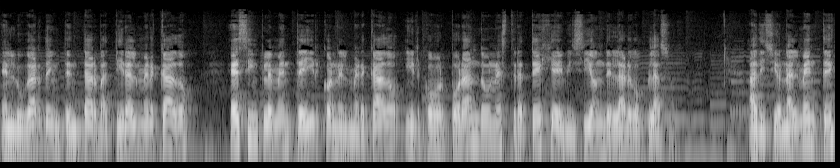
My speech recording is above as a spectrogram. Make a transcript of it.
En lugar de intentar batir al mercado, es simplemente ir con el mercado incorporando una estrategia y visión de largo plazo. Adicionalmente,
